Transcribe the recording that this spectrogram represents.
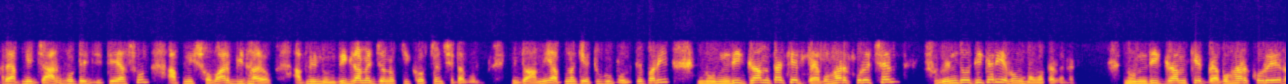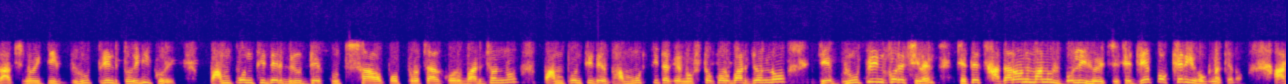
আরে আপনি যার ভোটে জিতে আসুন, আপনি সবার বিধায়ক, আপনি নন্দীগ্রামের জন্য কি করছেন সেটা বলুন। কিন্তু আমি আপনাকে এটুকু বলতে পারি নন্দীগ্রামটাকে ব্যবহার করেছেন শুভেন্দু অধিকারী এবং মমতা ব্যানার্জি। নন্দীগ্রামকে ব্যবহার করে রাজনৈতিক ব্লু প্রিন্ট তৈরি করে বামপন্থীদের বিরুদ্ধে কুৎসা, অপপ্রচার করবার জন্য, বামপন্থীদের ভাবমূর্তিটাকে নষ্ট করবার জন্য যে ব্লু প্রিন্ট করেছিলেন, সেতে সাধারণ মানুষ বলি হয়েছে, সে যে পক্ষেরই হোক না কেন। আর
